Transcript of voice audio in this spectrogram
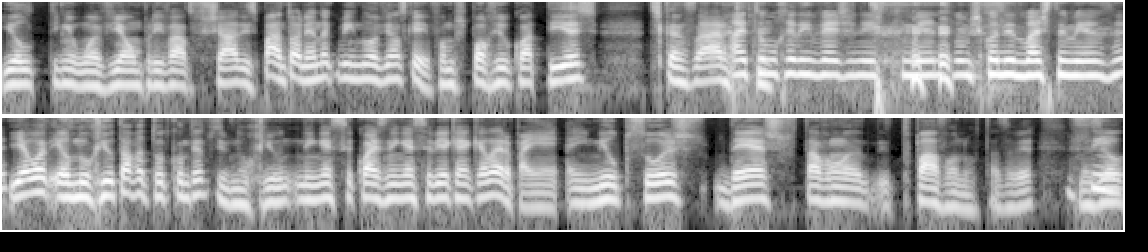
E ele tinha um avião privado fechado e disse: Pá, António, anda comigo no avião. sei quê. Fomos para o Rio quatro dias descansar. Ai, estou a morrer de inveja neste momento. Vamos esconder debaixo da mesa. E é ótimo, ele no Rio estava todo contente, tipo, no Rio ninguém, quase ninguém sabia quem é que ele era. Pá, em, em mil pessoas, dez estavam topavam-no, estás a ver? Mas Sim. ele,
